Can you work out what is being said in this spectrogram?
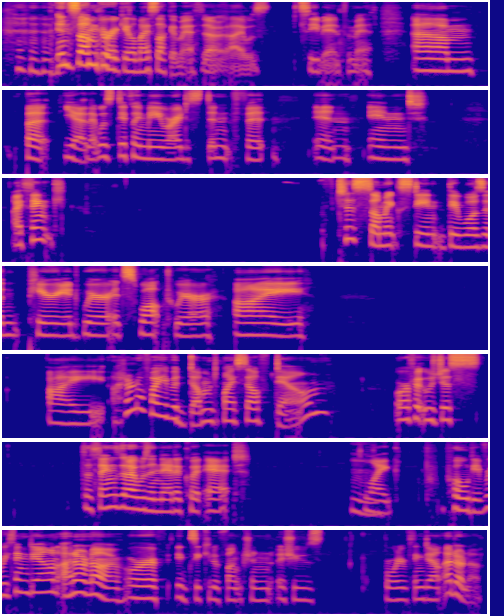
in some curriculum, I suck at math. No, I was C band for math. Um, but yeah, that was definitely me where I just didn't fit in, and I think to some extent there was a period where it swapped where I. I I don't know if I ever dumbed myself down or if it was just the things that I was inadequate at Hmm. like p- pulled everything down. I don't know, or if executive function issues brought everything down. I don't know,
